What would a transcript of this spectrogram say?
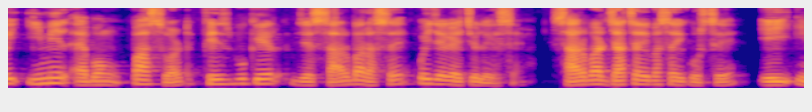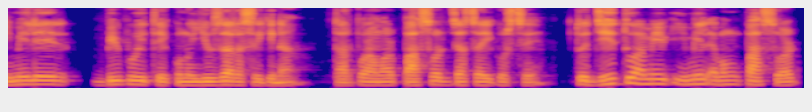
ওই ইমেল এবং পাসওয়ার্ড ফেসবুকের যে সার্ভার আছে, ওই জায়গায় চলে গেছে। সার্ভার যাচাই বাছাই করছে, এই ইমেলের বিপরীতে কোনো ইউজার আছে কিনা, তারপর আমার পাসওয়ার্ড যাচাই করছে। তো যেহেতু আমি ইমেল এবং পাসওয়ার্ড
